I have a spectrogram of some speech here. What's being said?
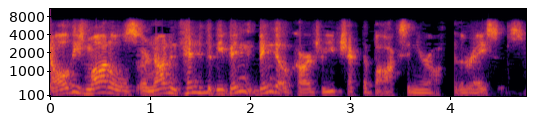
all these models are not intended to be bingo cards where you check the box and you're off to the races.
